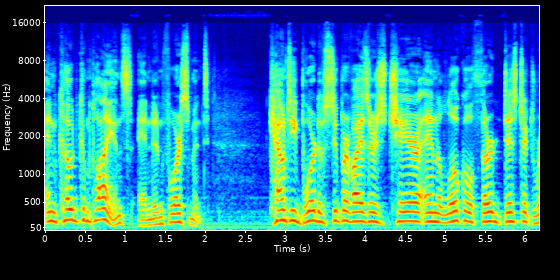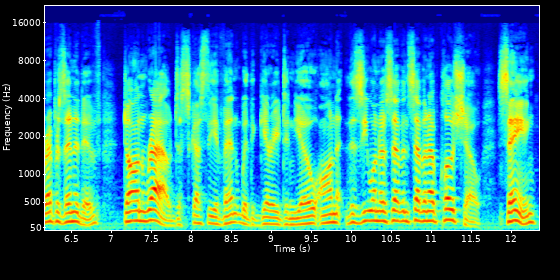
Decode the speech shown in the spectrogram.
and code compliance and enforcement. County Board of Supervisors Chair and local 3rd District Representative Dawn Rowe discussed the event with Gary Daigneault on the Z1077 Up Close show, saying,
